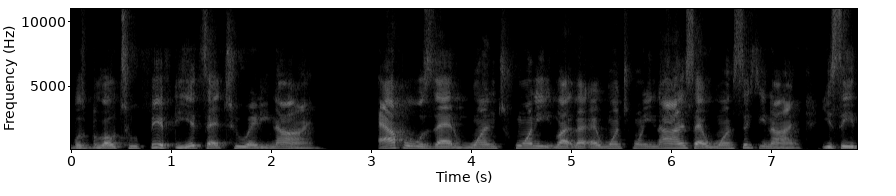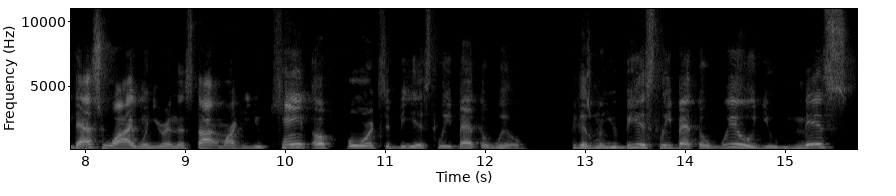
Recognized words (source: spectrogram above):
was below 250. It's at 289. Apple was at 120, like, like at 129, it's at 169. You see, that's why when you're in the stock market, you can't afford to be asleep at the wheel. Because when you be asleep at the wheel, you miss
